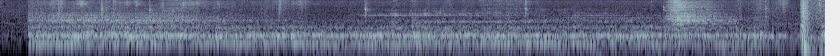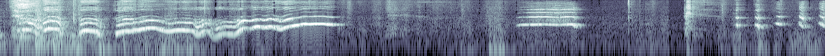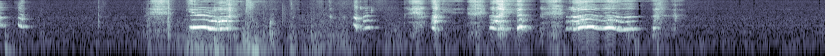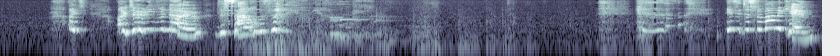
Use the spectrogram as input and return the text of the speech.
You know what? I, I don't even know the sounds. Is it just a mannequin?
